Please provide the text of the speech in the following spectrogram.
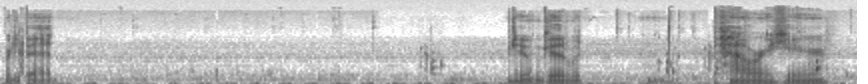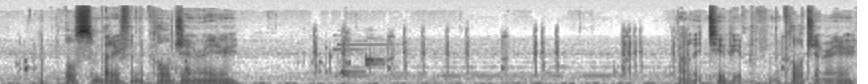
Pretty bad. We're doing good with power here. pull somebody from the coal generator. Probably two people from the coal generator.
